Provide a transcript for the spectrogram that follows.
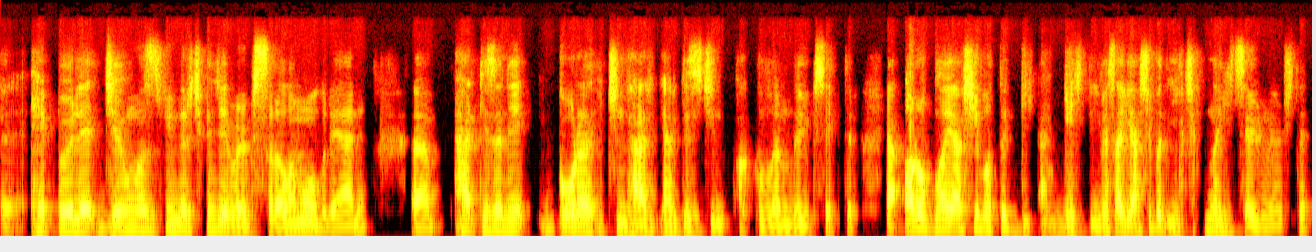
e, hep böyle Cem Yılmaz filmleri çıkınca böyle bir sıralama olur yani. E, herkes hani Gora için her herkes için akıllarında yüksektir. Ya Arog'la Yaşı Batı ge- geçti. Mesela Yaşı Batı ilk çıktığında hiç sevilmemişti.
